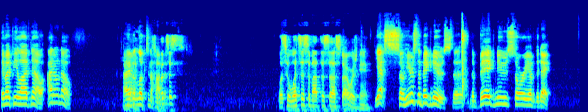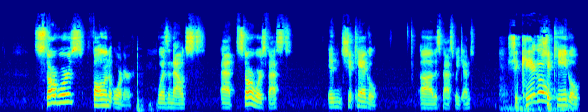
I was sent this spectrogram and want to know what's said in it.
They might be live now. I don't know. I haven't looked in a so hot what's minute. this? What- So what's this about this uh, Star Wars game? Yes, so here's the big news. The the big news story of the day. Star Wars Fallen Order was announced at Star Wars Fest in Chicago uh, this past weekend. Chicago. Chicago,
